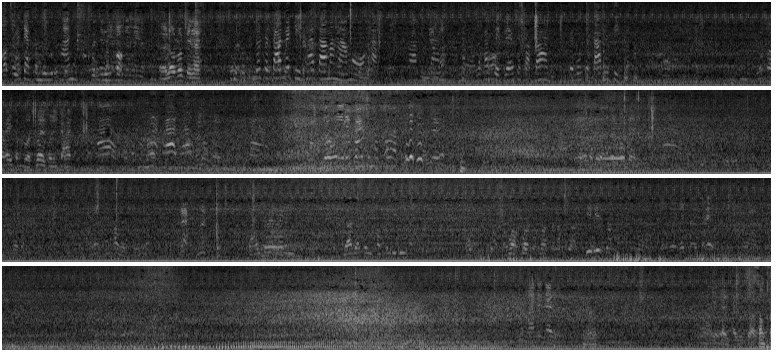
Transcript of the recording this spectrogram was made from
มาจากตำบลลูกค้าเนี่ยค่ะเออเรารถเป็นไรรถสตาร์ทไม่ติดพาตามาหาหมอค่ะพาคุณตามาหาหมอแล้วก็เสร็จแล้วจะกลับบ้าน แต่รถสตาร์ทไม่ติดค่ะแล้วก็ให้ตำรวจช่วยบริการขอบคุณมากค่ะค่ะค่ะโชคดีนะคะคุณนกทอด อย่าจะเป็นของคนดีๆบวกบวกบวกพี่พี่บวกไม่ใส่ใจมาใกล้ๆเลยใกล้ๆใครรู้ก่อนส่องไฟ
